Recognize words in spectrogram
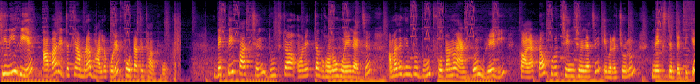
চিনি দিয়ে আবার এটাকে আমরা ভালো করে ফোটাতে থাকব। দেখতেই পাচ্ছেন দুধটা অনেকটা ঘন হয়ে গেছে। আমাদের কিন্তু দুধ ফোটানো একদম রেডি কালারটাও পুরো চেঞ্জ হয়ে গেছে। এবারে চলুন নেক্সট স্টেপের দিকে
